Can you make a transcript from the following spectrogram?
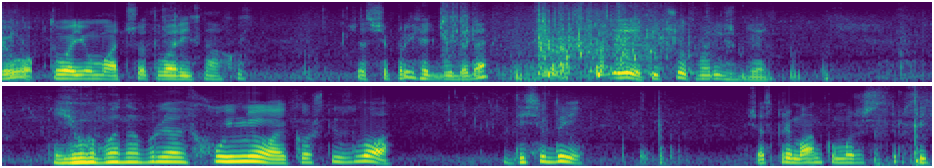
Ёб твою мать, що творить нахуй. Сейчас ще прыгать буде, да? Эй, ты что творишь, блядь? Ёбана, блядь, хуйня, яка ж ти зла. Іди сюди. Сейчас приманку можеш струсить.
